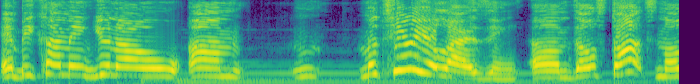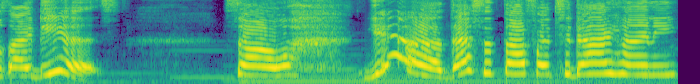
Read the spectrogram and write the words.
and becoming, you know, um, materializing um, those thoughts and those ideas. So, yeah, that's the thought for today, honey.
